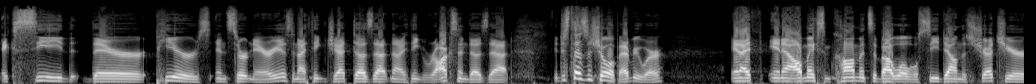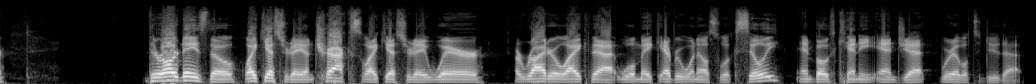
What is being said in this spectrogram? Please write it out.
exceed their peers in certain areas, and I think Jett does that, and I think Roczen does that. It just doesn't show up everywhere. And I and I'll make some comments about what we'll see down the stretch here. There are days though, like yesterday, on tracks like yesterday, where a rider like that will make everyone else look silly, and both Kenny and Jett were able to do that.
